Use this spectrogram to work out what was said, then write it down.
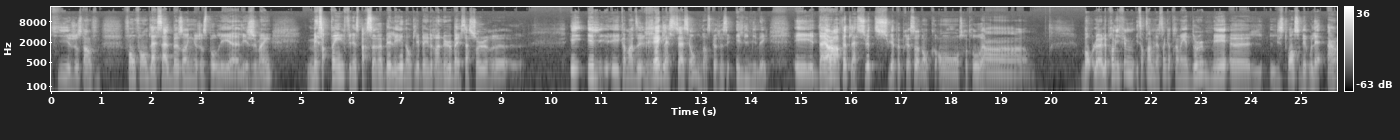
qui, juste dans le fond, font de la sale besogne juste pour les, euh, les humains. mais certains finissent par se rebeller, donc les Blade Runner ben, s'assurent euh, et, et, comment dire, règlent la situation. Dans ce cas-là, c'est éliminé. Et d'ailleurs, en fait, la suite suit à peu près ça. Donc, on se retrouve en. Bon, le, premier film est sorti en 1982, mais euh, l'histoire se déroulait en,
